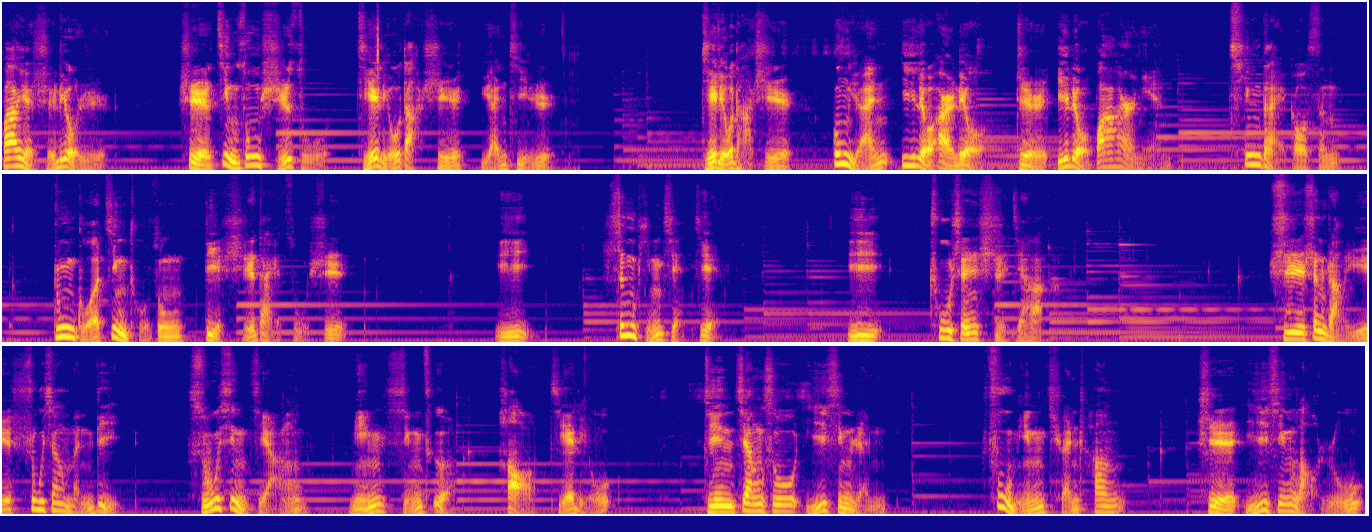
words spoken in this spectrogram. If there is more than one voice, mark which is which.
Speaker 1: 八月十六日是净宗始祖截流大师圆寂日。截流大师，公元一六二六至一六八二年，清代高僧，中国净土宗第十代祖师。一、生平简介。一、出身世家。师生长于书香门第，俗姓蒋，名行策，号节流，今江苏宜兴人。父名全昌，是宜兴老儒。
